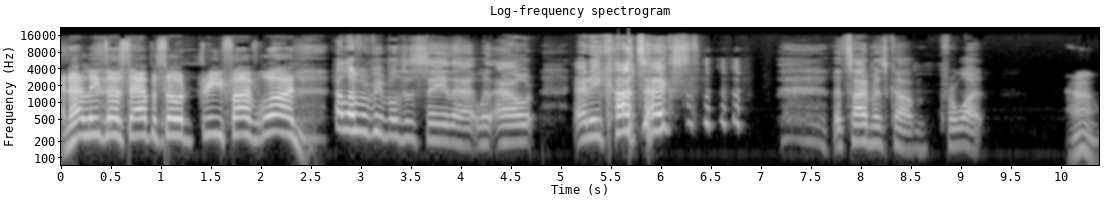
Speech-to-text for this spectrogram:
and that leads us to episode three five one. I love when people just say that without any context. the time has come. For what? Oh,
